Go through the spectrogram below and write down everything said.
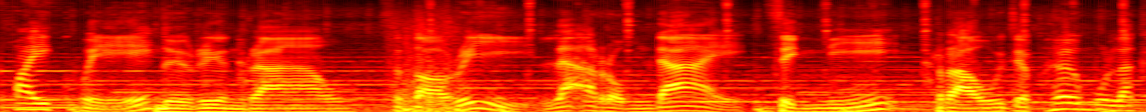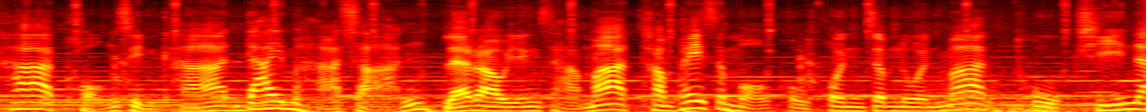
ไขว้เขวโดยเรื่องราว สตอรี่ และอารมณ์ได้ สิ่งนี้เราจะเพิ่มมูลค่าของสินค้าได้มหาศาล และเรายังสามารถทำให้สมองของคนจำนวนมากถูกชี้น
